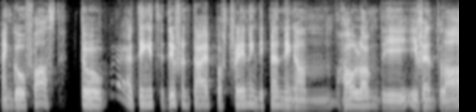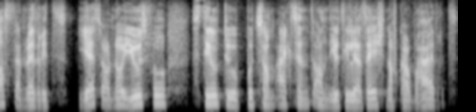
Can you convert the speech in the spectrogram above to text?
and go faster. So I think it's a different type of training depending on how long the event lasts and whether it's yes or no useful still to put some accent on the utilization of carbohydrates.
